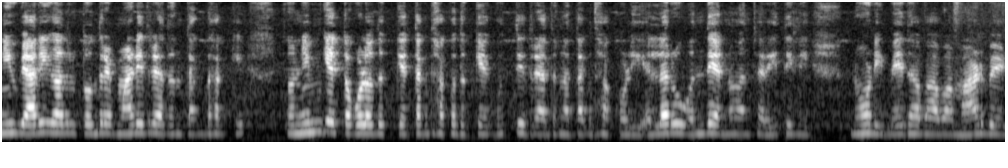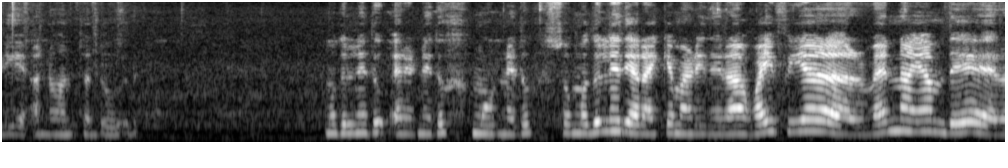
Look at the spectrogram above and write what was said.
ನೀವು ಯಾರಿಗಾದರೂ ತೊಂದರೆ ಮಾಡಿದರೆ ಅದನ್ನು ತೆಗ್ದು ಹಾಕಿ ಸೊ ನಿಮಗೆ ತಗೊಳ್ಳೋದಕ್ಕೆ ತೆಗ್ದು ಹಾಕೋದಕ್ಕೆ ಗೊತ್ತಿದ್ರೆ ಅದನ್ನು ತೆಗ್ದು ಹಾಕ್ಕೊಳ್ಳಿ ಎಲ್ಲರೂ ಒಂದೇ ಅನ್ನುವಂಥ ರೀತಿಲಿ ನೋಡಿ, ಭೇದ ಭಾವ ಮಾಡಬೇಡಿ ಅನ್ನುವಂಥದ್ದು ಮೊದಲನೇದು, ಎರಡನೇದು, ಮೂರನೇದು. ಸೊ ಮೊದಲನೇದು ಯಾರು ಆಯ್ಕೆ ಮಾಡಿದ್ದೀರಾ? Wife fear when I am there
